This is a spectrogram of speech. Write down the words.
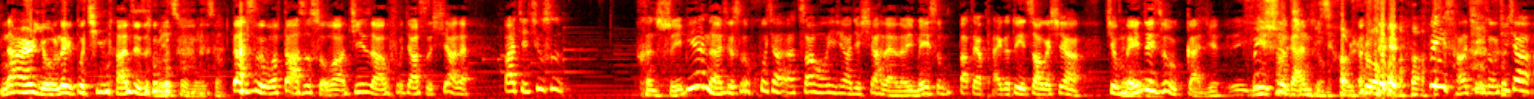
男儿有泪不轻弹这种，没错没错，但是我大失所望，机长、副驾驶下来，而且就是很随便的，就是互相啊招呼一下就下来了，也没什么，大家排个队照个相，就没那种感觉，仪式感比较弱。非常轻松，就像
